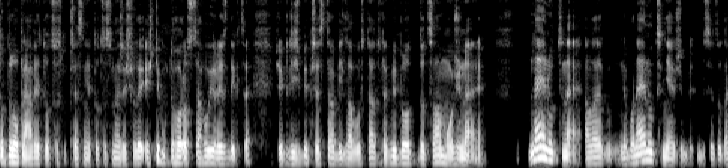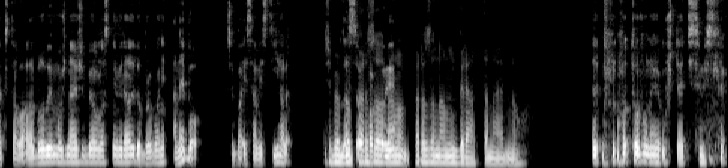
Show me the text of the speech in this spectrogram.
To bylo právě to, co přesně to, co jsme řešili ještě u toho rozsahu jurisdikce, že když by přestal být hlavou státu, tak by bylo docela možné, ne nutné, ale, nebo ne nutně, že by, by se to tak stalo, ale bylo by možné, že by ho vlastně vydali dobrovolně, anebo třeba i sami stíhali. Že by byl persona, persona non grata najednou. No to ono je už teď, si myslím.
